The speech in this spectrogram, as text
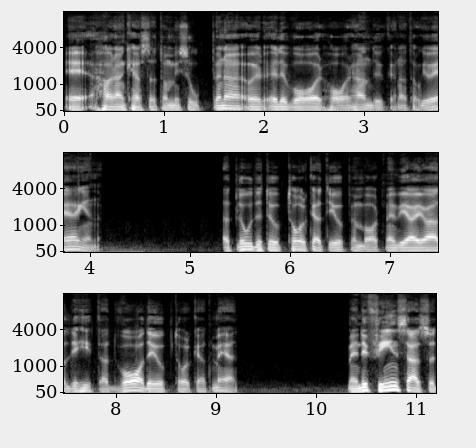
Eh, har han kastat dem i soporna eller var har handdukarna tagit vägen? Att blodet är upptorkat är uppenbart men vi har ju aldrig hittat vad det är upptorkat med. Men det finns alltså,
